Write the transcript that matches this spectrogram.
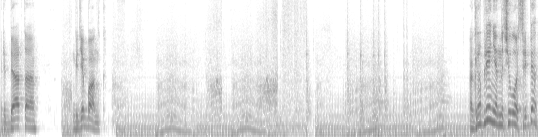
Ребята, где банк? Ограбление началось, ребят,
